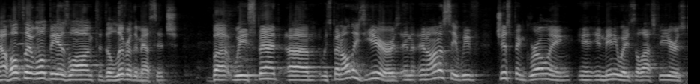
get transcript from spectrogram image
Now, hopefully, it won't be as long to deliver the message, but we spent, um, we spent all these years, and, and honestly, we've just been growing in, in many ways the last few years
